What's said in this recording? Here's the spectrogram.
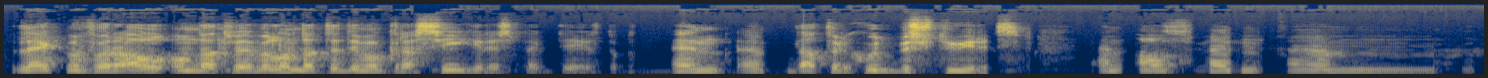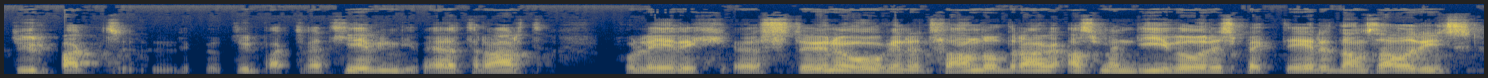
lijkt me vooral omdat wij willen dat de democratie gerespecteerd wordt en dat er goed bestuur is. En als men um, cultuurpact, de cultuurpactwetgeving, die wij uiteraard volledig uh, steunen, ook in het vaandel dragen, als men die wil respecteren, dan zal er iets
